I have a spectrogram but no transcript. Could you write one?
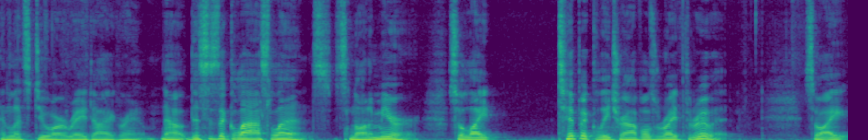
and let's do our ray diagram. Now this is a glass lens, it's not a mirror. So light typically travels right through it. So I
